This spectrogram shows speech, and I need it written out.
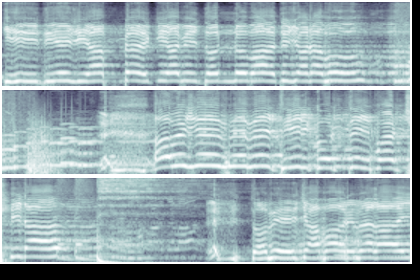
কি দিয়ে যে আপনাকে আমি ধন্যবাদ জানাব? আমি যে ভেবে স্থির করতে পারছি না। তবে যাবার বেলায়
